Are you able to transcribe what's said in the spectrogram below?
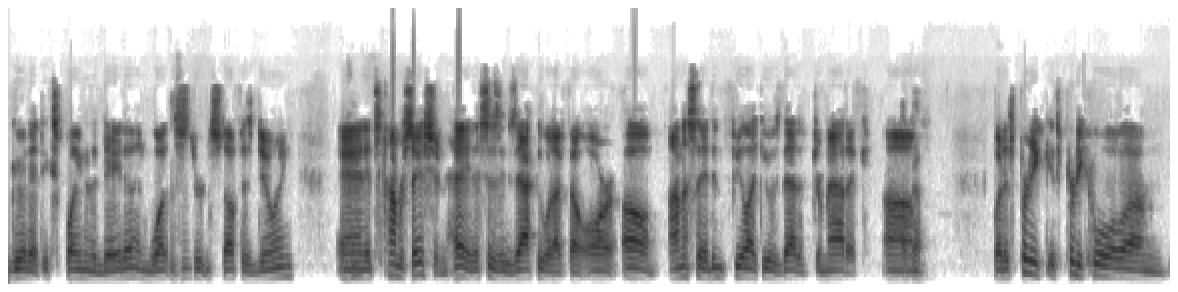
good at explaining the data and what mm-hmm. certain stuff is doing. And mm-hmm. it's conversation. Hey, this is exactly what I felt. Or oh, honestly, I didn't feel like it was that dramatic. Um, okay. But it's pretty. It's pretty cool. Um,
